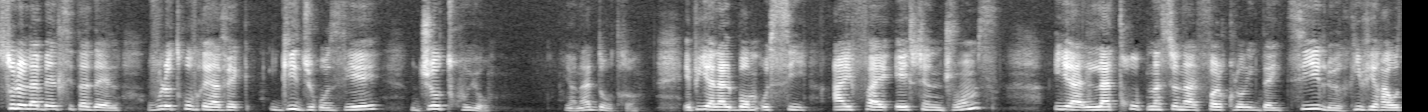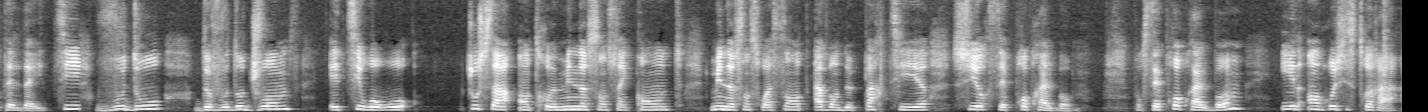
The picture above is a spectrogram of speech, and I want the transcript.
Sous le label Citadelle, vous le trouverez avec Guy Durosier, Joe Trouillot. Il y en a d'autres. Et puis il y a l'album aussi Hi-Fi Asian Drums. Il y a la troupe nationale folklorique d'Haïti, le Riviera Hotel d'Haïti, Voodoo de Voodoo Drums et Tiroro. Tout ça entre 1950 1960 avant de partir sur ses propres albums. Pour ses propres albums, il enregistrera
